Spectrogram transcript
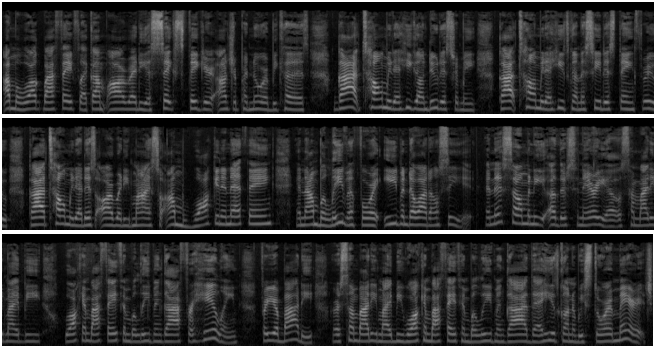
I'm going to walk by faith like I'm already a six figure entrepreneur because God told me that He going to do this for me. God told me that He's going to see this thing through. God told me that it's already mine. So I'm walking in that thing and I'm believing for it even though I don't see it. And there's so many other scenarios. Somebody might be walking by faith and believing God for healing for your body, or somebody might be walking by faith and believing God that He's going to restore a marriage,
